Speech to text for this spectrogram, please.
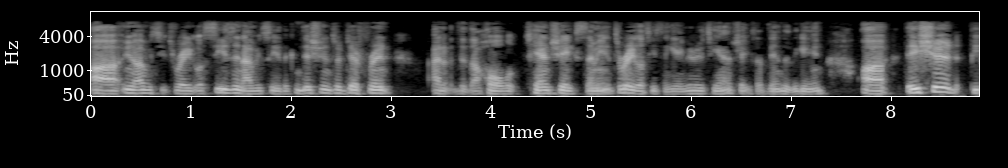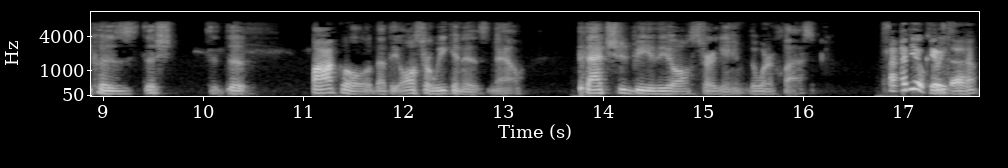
Uh, you know, obviously it's regular season. Obviously the conditions are different. I don't, the, the whole handshakes. I mean, it's a regular season game. You're handshakes at the end of the game. Uh, they should because the the, the debacle that the All Star Weekend is now. That should be the All Star game, the Winter Classic. I'd be okay with that.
